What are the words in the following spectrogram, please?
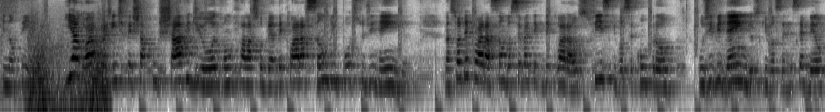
que não tem erro. E agora, para a gente fechar com chave de ouro, vamos falar sobre a declaração do imposto de renda. Na sua declaração, você vai ter que declarar os FIIs que você comprou, os dividendos que você recebeu.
